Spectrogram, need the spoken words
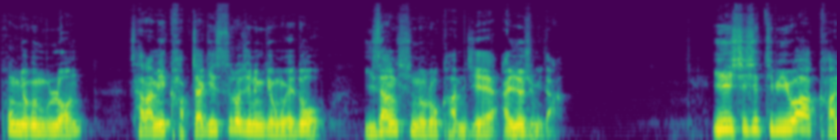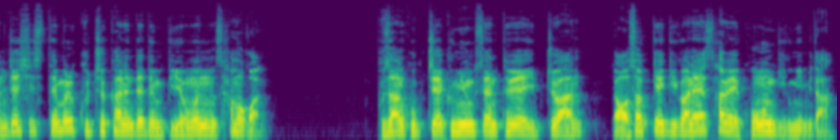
폭력은 물론 사람이 갑자기 쓰러지는 경우에도 이상 신호로 감지해 알려줍니다. 이 CCTV와 관제 시스템을 구축하는 데 든 비용은 3억 원. 부산국제금융센터에 입주한 6개 기관의 사회공헌기금입니다.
